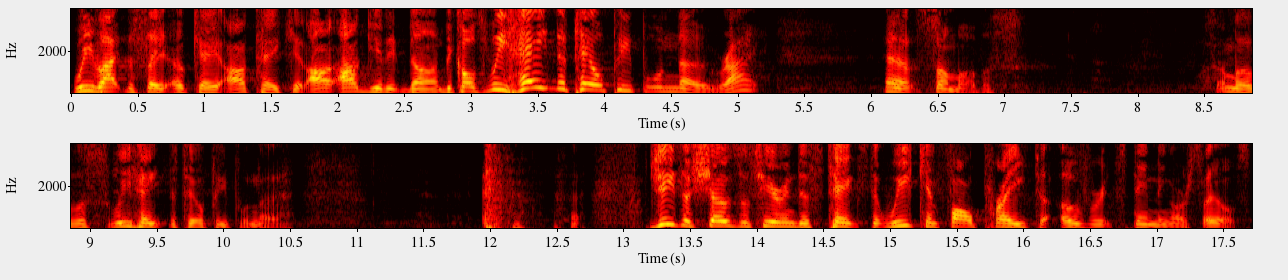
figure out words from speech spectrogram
We like to say, okay, I'll take it, I'll, I'll get it done. Because we hate to tell people no, right? Yeah, some of us. Some of us, we hate to tell people no. Jesus shows us here in this text that we can fall prey to overextending ourselves.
